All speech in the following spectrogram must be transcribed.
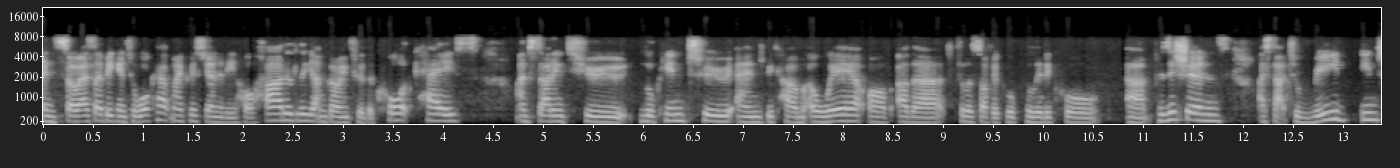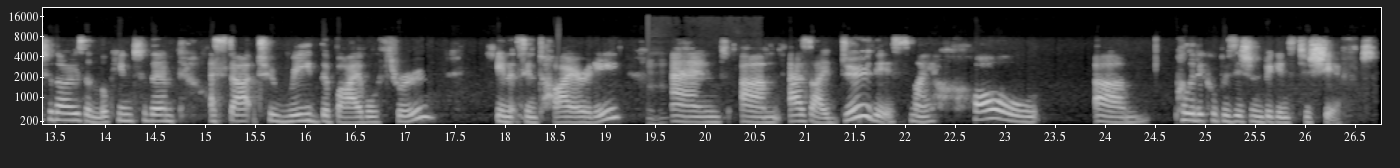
And so as I begin to walk out my Christianity wholeheartedly, I'm going through the court case. I'm starting to look into and become aware of other philosophical, political uh, positions. I start to read into those and look into them. I start to read the Bible through in its entirety. And um, as I do this, my whole um, political position begins to shift,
